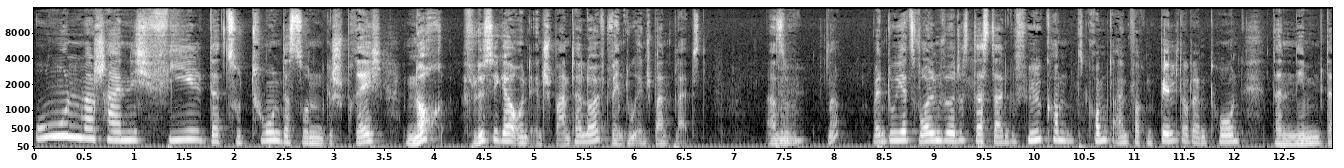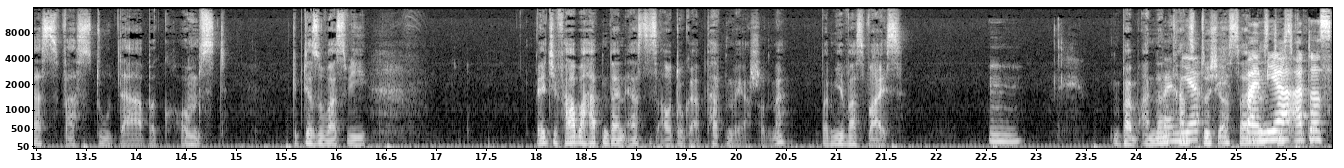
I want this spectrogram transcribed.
unwahrscheinlich viel dazu tun, dass so ein Gespräch noch flüssiger und entspannter läuft, wenn du entspannt bleibst. Also, ne, wenn du jetzt wollen würdest, dass da ein Gefühl kommt, es kommt einfach ein Bild oder ein Ton, dann nimm das, was du da bekommst. Gibt ja sowas wie, welche Farbe hatten dein erstes Auto gehabt? Hatten wir ja schon, ne? Bei mir war es weiß. Und beim anderen kann es durchaus sein, bei dass mir hat das,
